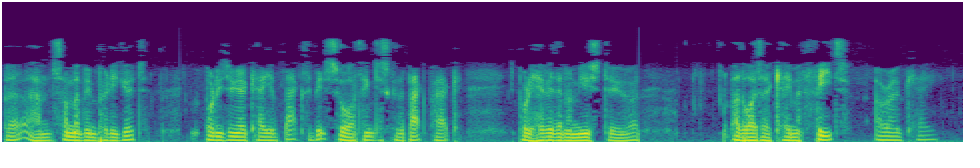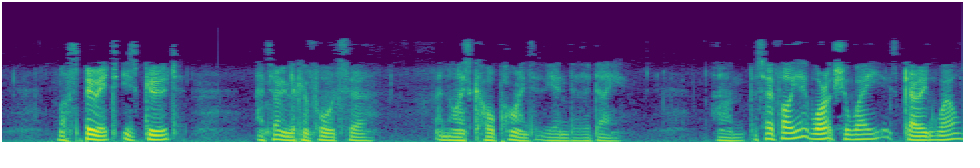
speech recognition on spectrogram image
but um, some have been pretty good. Body's doing okay. Your back's a bit sore, I think, just because the backpack is probably heavier than I'm used to. Otherwise, okay. My feet are okay. My spirit is good. I'm certainly looking forward to a nice cold pint at the end of the day. Um, but so far, yeah, Warwickshire Way is going well.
